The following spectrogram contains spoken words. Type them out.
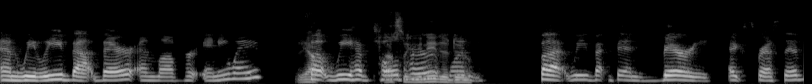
and we leave that there and love her anyways. Yeah. But we have told her to one, but we've been very expressive.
